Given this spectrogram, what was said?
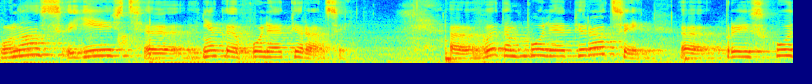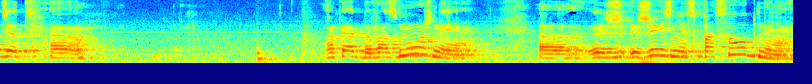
у нас есть некое поле операций. В этом поле операций происходят как бы возможные, э, жизнеспособные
